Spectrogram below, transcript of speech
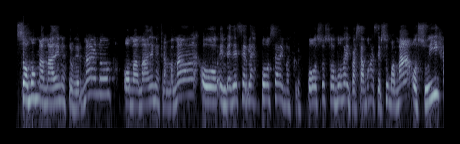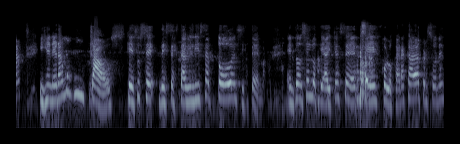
somos mamá de nuestros hermanos o mamá de nuestra mamá, o en vez de ser la esposa de nuestro esposo, somos, pasamos a ser su mamá o su hija, y generamos un caos que eso se desestabiliza todo el sistema. Entonces lo que hay que hacer es colocar a cada persona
